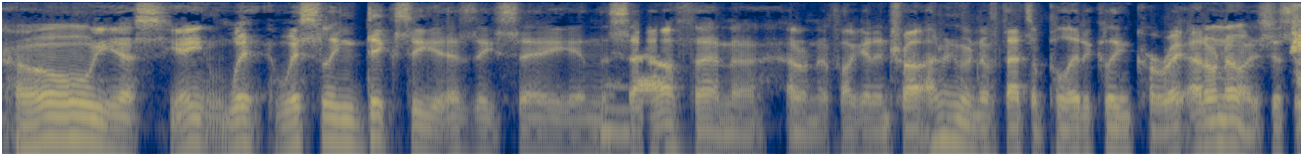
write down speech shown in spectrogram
Oh yes, you ain't wh- whistling Dixie, as they say in the yeah. South. And uh, I don't know if I'll get in trouble. I don't even know if that's a politically incorrect. I don't know. It's just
